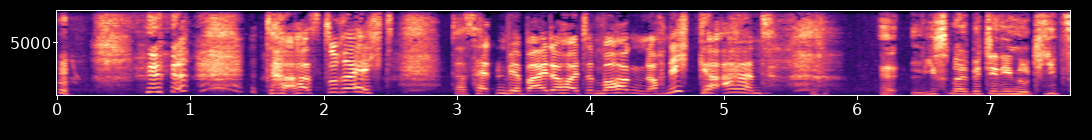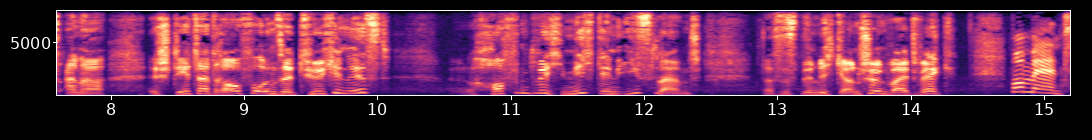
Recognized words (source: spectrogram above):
da hast du recht. Das hätten wir beide heute Morgen noch nicht geahnt. Äh, lies mal bitte die Notiz, Anna. Steht da drauf, wo unser Türchen ist? Hoffentlich nicht in Island. Das ist nämlich ganz schön weit weg. Moment.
